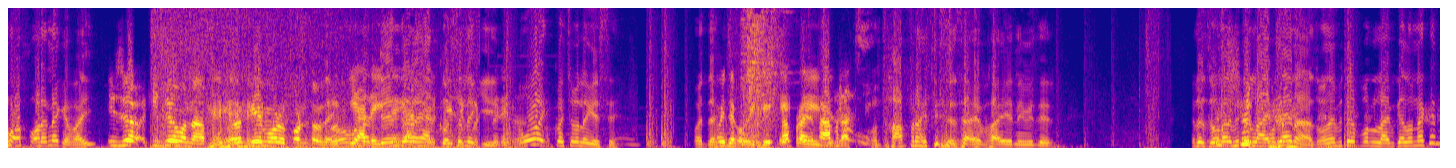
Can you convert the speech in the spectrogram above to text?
মর পড়ে না কে ভাই? কিছু কিছু হবে না গেম ওর কন্ট্রোলে কি মনে আর এই হ্যাক করছে নাকি? ওই কই চলে গেছে? ওই দেখো। দেখো ওই যে এই যে থাপড়াইতেছে যায় ভাই এনিমিদের। এটা জোনের ভিতরে লাইভ যায় না? জোনের ভিতরে পুরো লাইভ গেল না কেন?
